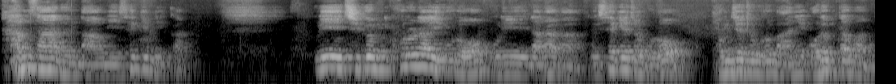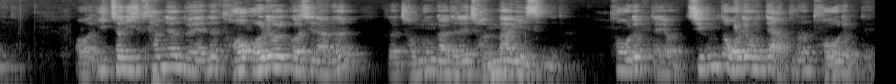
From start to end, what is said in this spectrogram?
감사하는 마음이 생깁니까? 우리 지금 코로나 이후로 우리나라가 세계적으로 경제적으로 많이 어렵다고 합니다. 어, 2023년도에는 더 어려울 것이라는 전문가들의 전망이 있습니다. 더 어렵대요. 지금도 어려운데 앞으로는 더 어렵대요.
